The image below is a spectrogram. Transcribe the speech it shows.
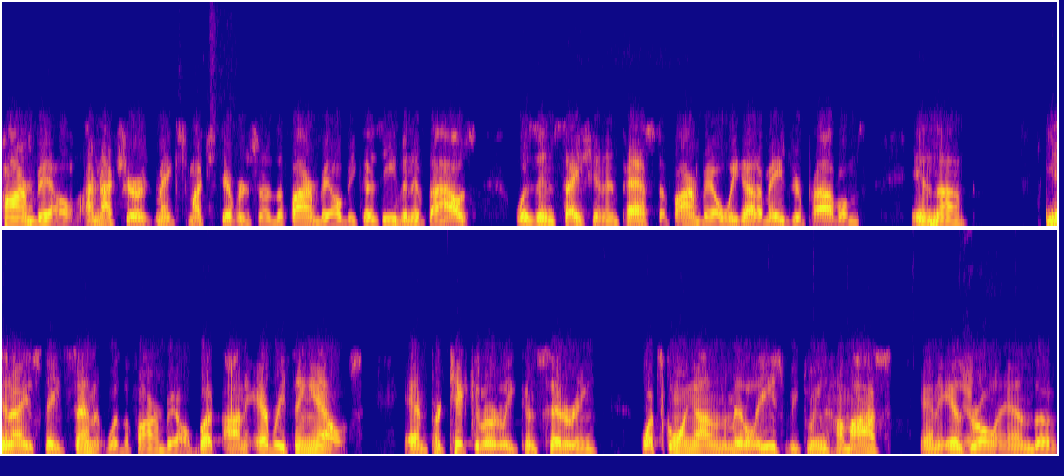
farm bill, I'm not sure it makes much difference of the farm bill because even if the House was in session and passed a farm bill, we got a major problems in the United States Senate with the farm bill. But on everything else, and particularly considering what's going on in the Middle East between Hamas and Israel and the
